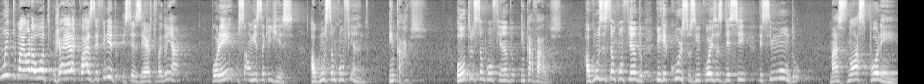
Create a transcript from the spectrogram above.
muito maior ao outro, já era quase definido: esse exército vai ganhar. Porém, o salmista aqui diz: alguns estão confiando em carros Outros estão confiando em cavalos. Alguns estão confiando em recursos, em coisas desse, desse mundo. Mas nós, porém,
